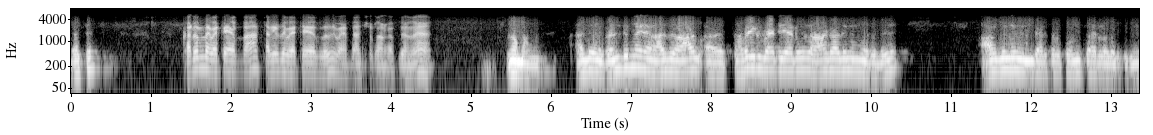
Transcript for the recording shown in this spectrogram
டாக்டர்? கடல்ல வேட்டையாடுறா தலையில வேட்டையாடுறது வேண்டாம்னு சொல்றாங்க அப்படிதானே? ஆமாங்க. அது ரெண்டுமே அது தரையில் வேட்டையாடுவது ஆகாதுன்னு வருது. ஆகுன்னு இந்த இடத்துல தொண்ணூத்தாறுல வருதுங்க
